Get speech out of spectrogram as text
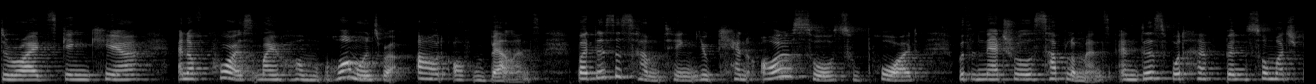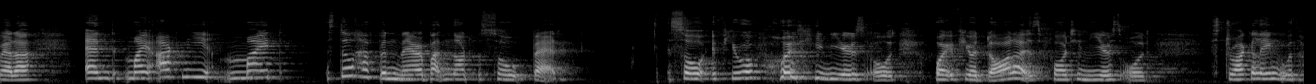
the right skincare. And of course, my hormones were out of balance. But this is something you can also support with natural supplements. And this would have been so much better. And my acne might still have been there, but not so bad. So if you are 14 years old or if your daughter is 14 years old struggling with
